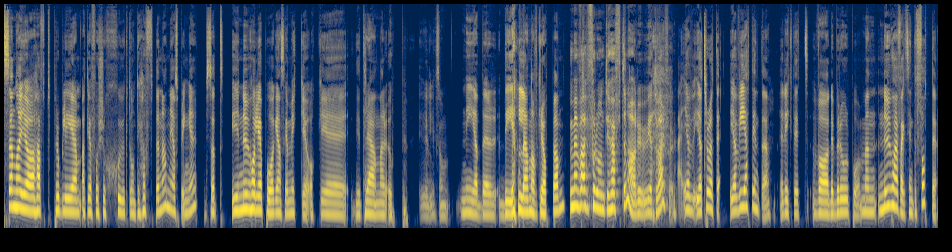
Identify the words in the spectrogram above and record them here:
Sen har jag haft problem att jag får så sjukt ont i höfterna när jag springer. Så att, eh, nu håller jag på ganska mycket och eh, det tränar upp eh, liksom, nederdelen av kroppen. Men varför får du ont i höfterna? Du, vet du varför? Jag, jag, tror att det, jag vet inte riktigt vad det beror på, men nu har jag faktiskt inte fått det.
